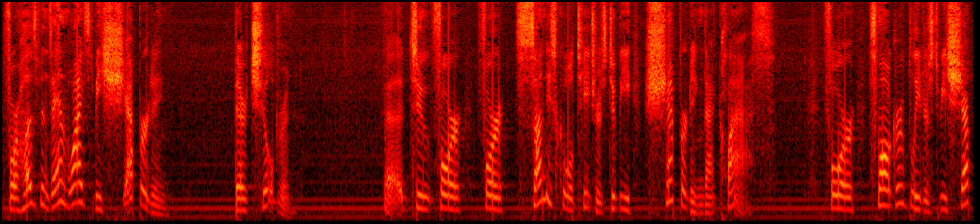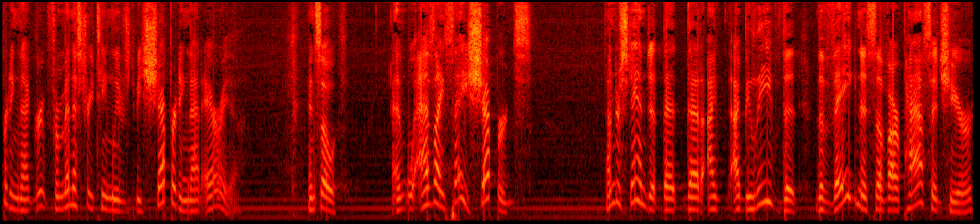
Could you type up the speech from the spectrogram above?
for husbands and wives to be shepherding their children uh, to, for, for Sunday school teachers to be shepherding that class, for small group leaders to be shepherding that group, for ministry team leaders to be shepherding that area. And so, and as I say, shepherds, understand that, that, that I, I believe that the vagueness of our passage here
